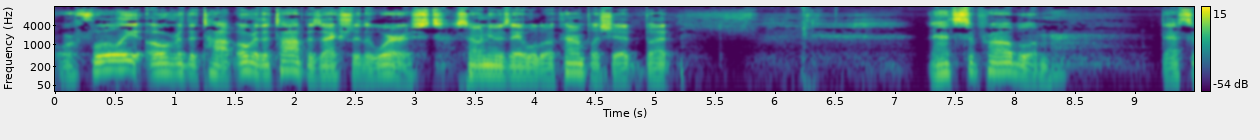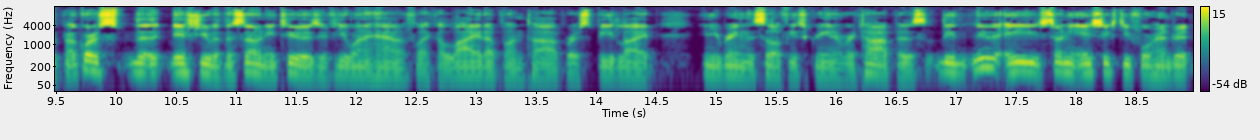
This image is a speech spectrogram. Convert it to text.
or fully over the top. Over the top is actually the worst. Sony was able to accomplish it, but that's the problem. That's the of course the issue with the Sony too is if you want to have like a light up on top or a speed light and you bring the selfie screen over top is the new a Sony A6400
